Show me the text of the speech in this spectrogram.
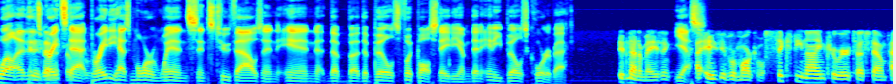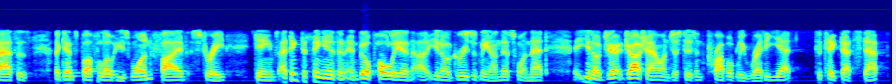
Well, it's a great stat. Brady has more wins since 2000 in the the Bills football stadium than any Bills quarterback. Isn't that amazing? Yes, uh, it's remarkable. 69 career touchdown passes against Buffalo. He's won five straight games. I think the thing is, and, and Bill Polian, uh, you know, agrees with me on this one that, you know, J- Josh Allen just isn't probably ready yet to take that step.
